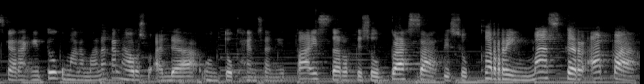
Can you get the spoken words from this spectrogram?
sekarang itu ke mana-mana kan harus ada untuk hand sanitizer, tisu basah, tisu kering, masker apa?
